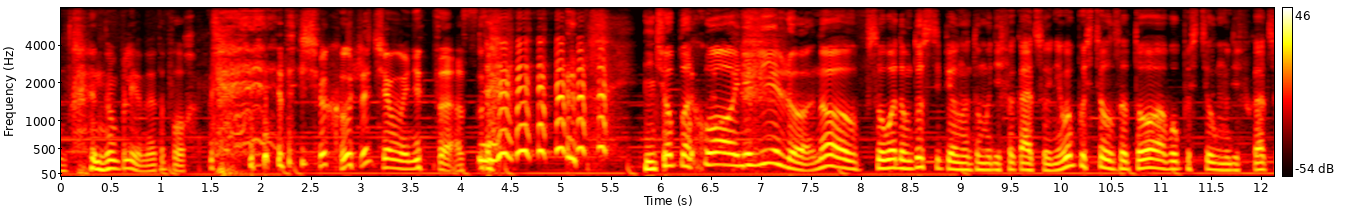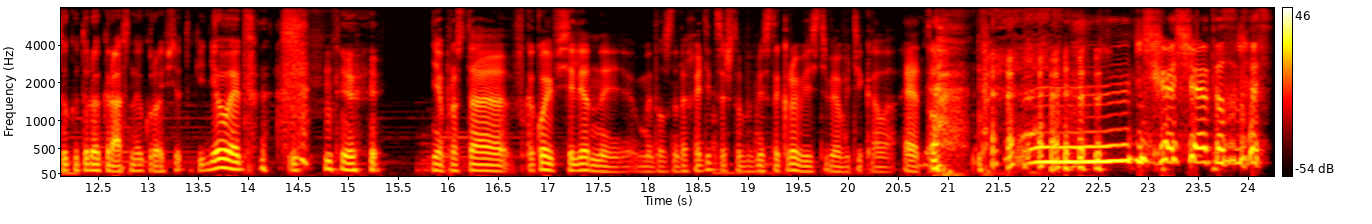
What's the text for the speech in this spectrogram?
Ну, блин, это плохо. Это еще хуже, чем унитаз. Ничего плохого не вижу, но в свободном доступе он эту модификацию не выпустил, зато выпустил модификацию, которая красную кровь все-таки делает. Не, просто в какой вселенной мы должны находиться, чтобы вместо крови из тебя вытекало это? Не хочу это знать.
